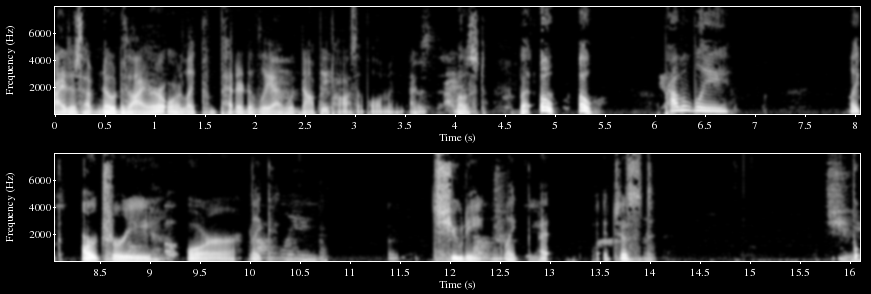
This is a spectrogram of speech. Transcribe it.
I just have no desire, or like competitively, I would not be possible. I mean, I, most. But oh, oh, probably like archery or like shooting. Like, I, it just b-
